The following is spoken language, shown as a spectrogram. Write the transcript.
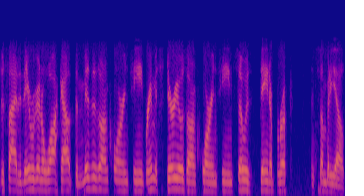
decided they were going to walk out. The Miz is on quarantine. Rey Mysterio's on quarantine. So is Dana Brooke and somebody else.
